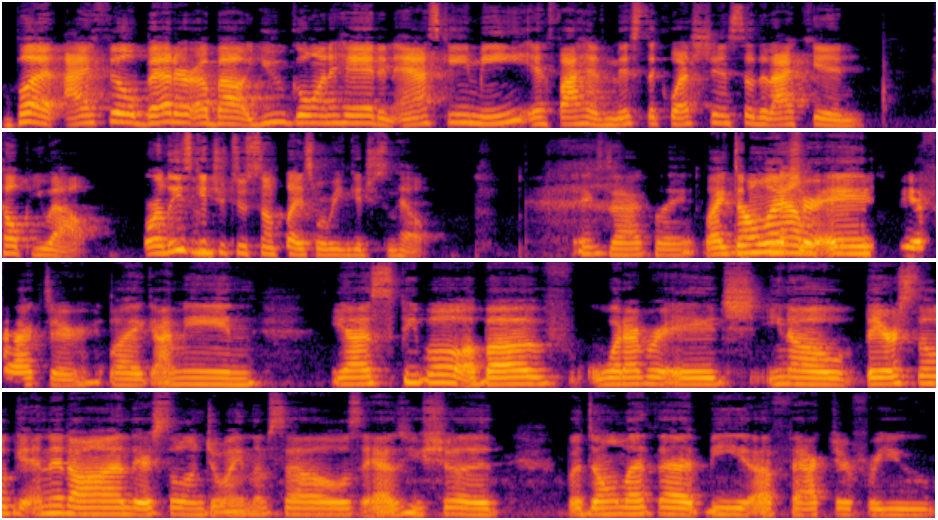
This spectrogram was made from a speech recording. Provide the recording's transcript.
but I feel better about you going ahead and asking me if I have missed the question so that I can help you out or at least get mm-hmm. you to some place where we can get you some help. Exactly. Like don't let now, your age be a factor. Like I mean, yes, people above whatever age, you know, they are still getting it on, they're still enjoying themselves as you should, but don't let that be a factor for you.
